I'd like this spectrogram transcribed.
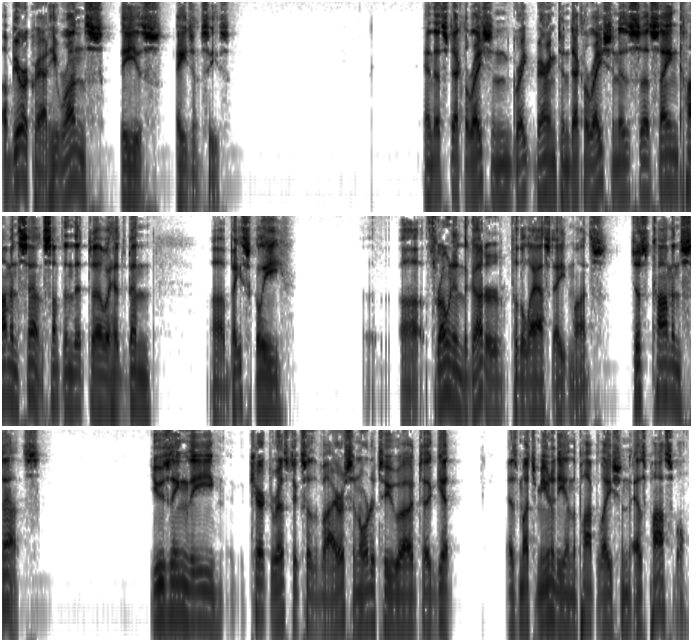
a bureaucrat. He runs these agencies. And this declaration, Great Barrington Declaration, is uh, saying common sense, something that uh, has been uh, basically uh, thrown in the gutter for the last eight months. Just common sense. Using the characteristics of the virus in order to uh, to get as much immunity in the population as possible.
